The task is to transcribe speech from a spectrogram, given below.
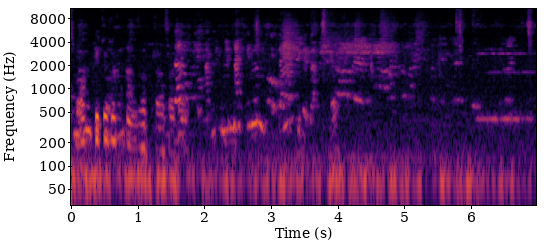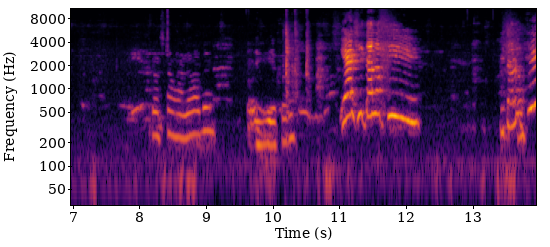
সব কিছু খুব ভর্তা আসা রসটা ভালো হবে। ইয়ে করো। এ সীতালক্ষ্মী সীতালক্ষ্মী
